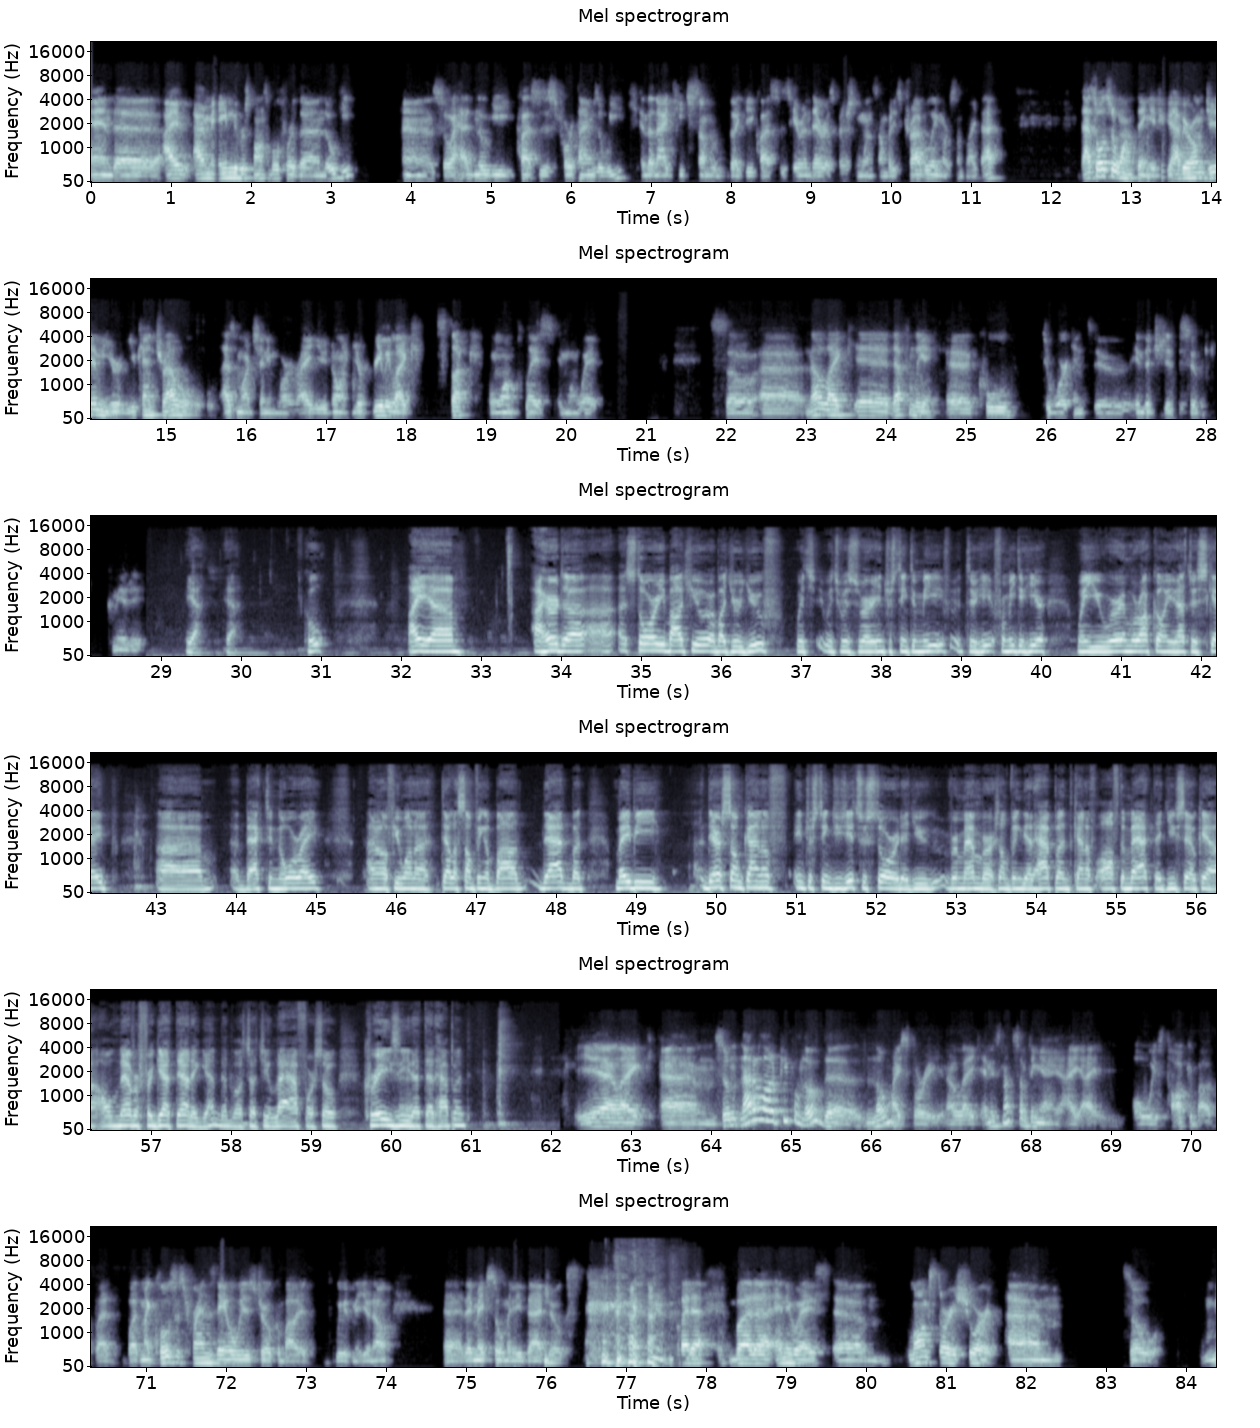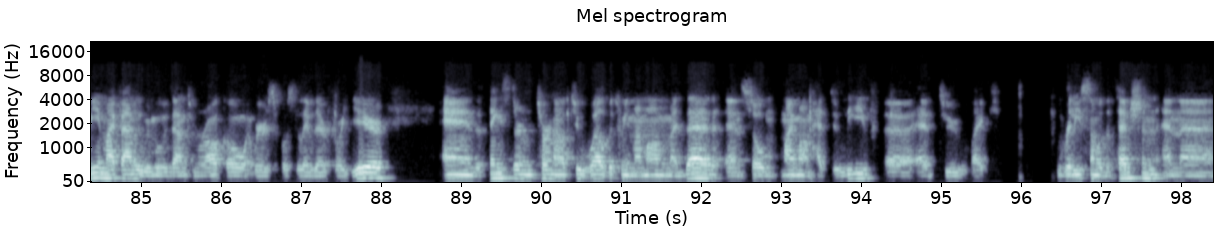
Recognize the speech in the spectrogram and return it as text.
And uh, I I'm mainly responsible for the nogi, and so I had nogi classes four times a week, and then I teach some of the gi classes here and there, especially when somebody's traveling or something like that that's also one thing. If you have your own gym, you're you can't travel as much anymore, right? You don't. You're really like stuck in one place in one way. So uh, no, like uh, definitely uh, cool to work into in the jiu-jitsu community. Yeah, yeah, cool. I um, I heard a, a story about you about your youth, which which was very interesting to me to hear for me to hear when you were in Morocco and you had to escape um, back to Norway. I don't know if you want to tell us something about that, but maybe there's some kind of interesting jiu-jitsu story that you remember something that happened kind of off the mat that you say okay i'll never forget that again that was such a laugh or so crazy yeah. that that happened yeah like um so not a lot of people know the know my story you know like and it's not something i i, I always talk about but but my closest friends they always joke about it with me you know? Uh, they make so many dad jokes. But uh, but uh, anyways um, long story short um, so me and my family we moved down to morocco and we were supposed to live there for a year. And things didn't turn out too well between my mom and my dad. And so my mom had to leave uh, and to like release some of the tension. And uh,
